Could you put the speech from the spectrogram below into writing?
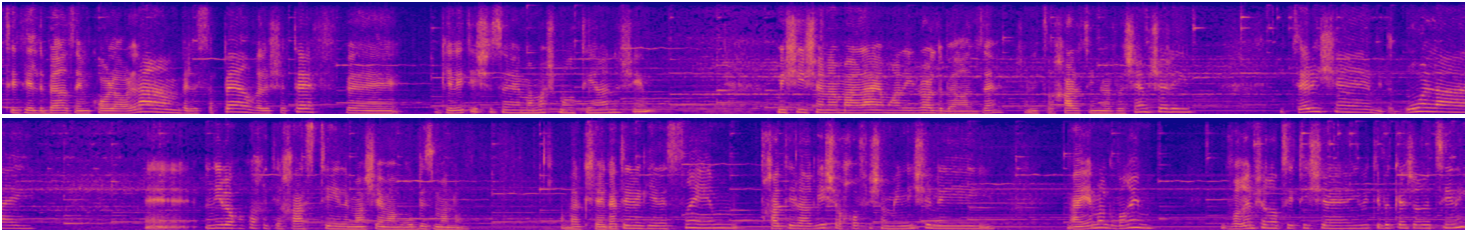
רציתי לדבר על זה עם כל העולם, ולספר ולשתף, וגיליתי שזה ממש מרתיע אנשים. מישהי שנה מעליי אמרה לי לא לדבר על זה, שאני צריכה לשים לב לשם שלי, יצא לי שם, ידברו עליי. אה, אני לא כל כך התייחסתי למה שהם אמרו בזמנו. אבל כשהגעתי לגיל 20, התחלתי להרגיש שהחופש המיני שלי מאיים על גברים, גברים שרציתי שיהיו איתי בקשר רציני.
